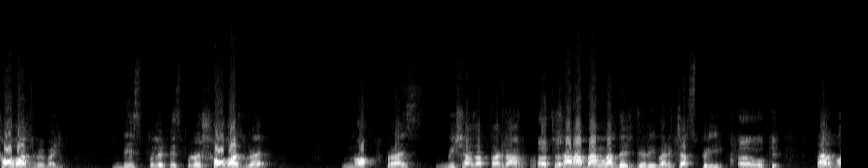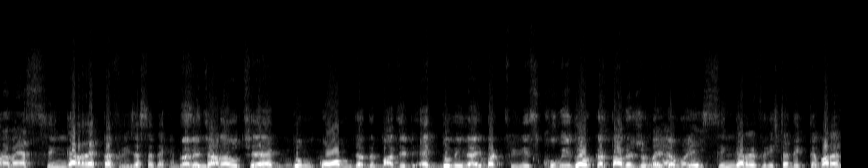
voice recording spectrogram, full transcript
সব আসবে ভাই। ডিসপ্লে টিসপ্লে সব আসবে। নক প্রাইস বিশ হাজার টাকা। আচ্ছা। সারা Bangladesh delivery charge free. Okay. তারপরে ভাইয়া সিঙ্গারের একটা ফ্রিজ আছে দেখেন মানে যারা হচ্ছে একদম কম যাদের বাজেট একদমই নাই বাট ফ্রিজ খুবই দরকার তাদের জন্য এটা ভাই। এই সিঙ্গারের ফ্রিজটা দেখতে পারেন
